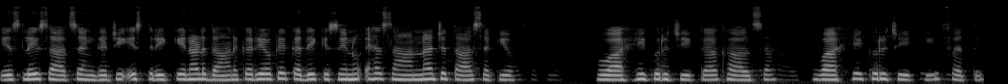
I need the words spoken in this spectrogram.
ਇਸ ਲਈ ਸਾਧ ਸੰਗਤ ਜੀ, ਇਸ ਤਰੀਕੇ ਨਾਲ ਦਾਨ ਕਰਿਓ ਕਿ ਕਦੇ ਕਿਸੇ ਨੂੰ ਅਹਿਸਾਨ ਨਾ ਜਤਾ ਸਕਿਓ। ਵਾਹਿਗੁਰੂ ਜੀ ਕਾ ਖਾਲਸਾ, ਵਾਹਿਗੁਰੂ ਜੀ ਕੀ ਫਤਿਹ।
